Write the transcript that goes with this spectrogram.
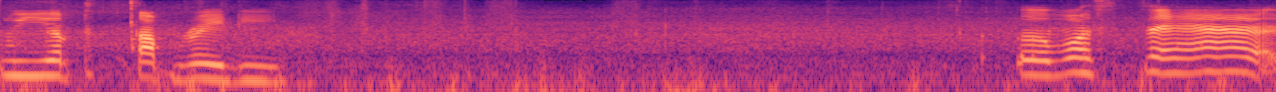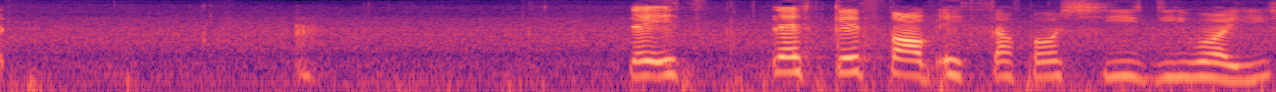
We have to stop ready. Uh, what's that? Let's, let's get some for sheet device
